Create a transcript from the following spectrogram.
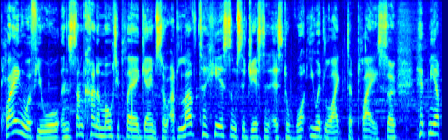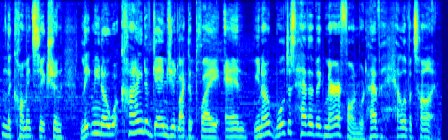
playing with you all in some kind of multiplayer game. So I'd love to hear some suggestions as to what you would like to play. So hit me up in the comment section. Let me know what kind of games you'd like to play and you know, we'll just have a big marathon. We'll have a hell of a time.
